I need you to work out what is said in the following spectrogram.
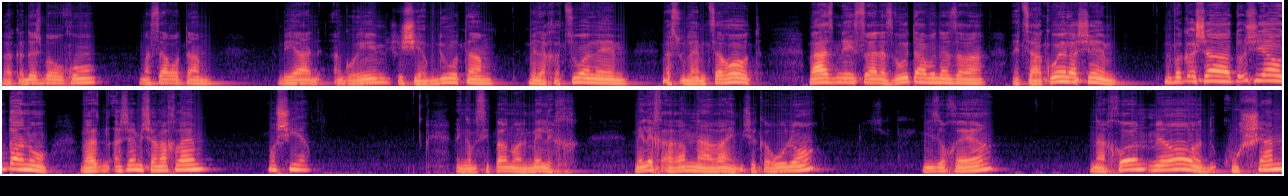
והקדוש ברוך הוא מסר אותם ביד הגויים ששיעבדו אותם ולחצו עליהם ועשו להם צרות. ואז בני ישראל עזבו את העבודה הזרה וצעקו אל השם, בבקשה, תושיע אותנו. ואז השם שלח להם מושיע. וגם סיפרנו על מלך, מלך ארם נהריים, שקראו לו, מי זוכר? נכון מאוד, קושן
